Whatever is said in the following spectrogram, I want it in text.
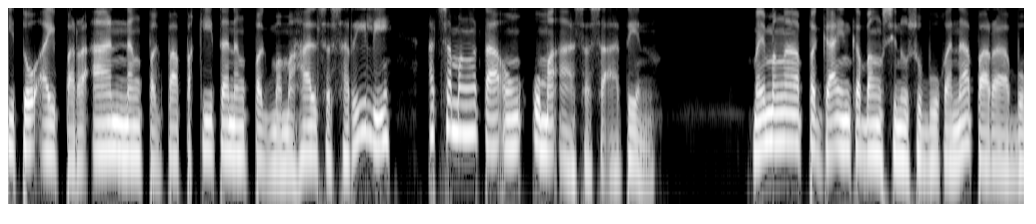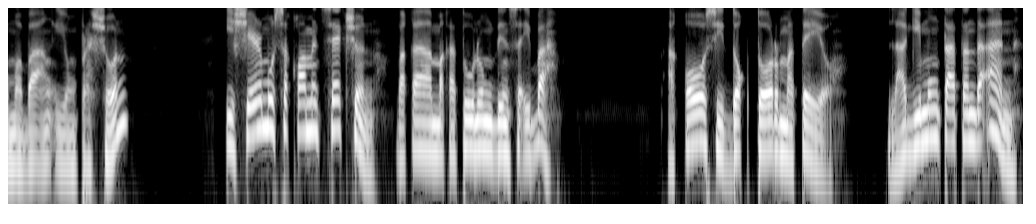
Ito ay paraan ng pagpapakita ng pagmamahal sa sarili at sa mga taong umaasa sa atin. May mga pagkain ka bang sinusubukan na para bumaba ang iyong presyon? I-share mo sa comment section, baka makatulong din sa iba. Ako si Dr. Mateo. Lagi mong tatandaan,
